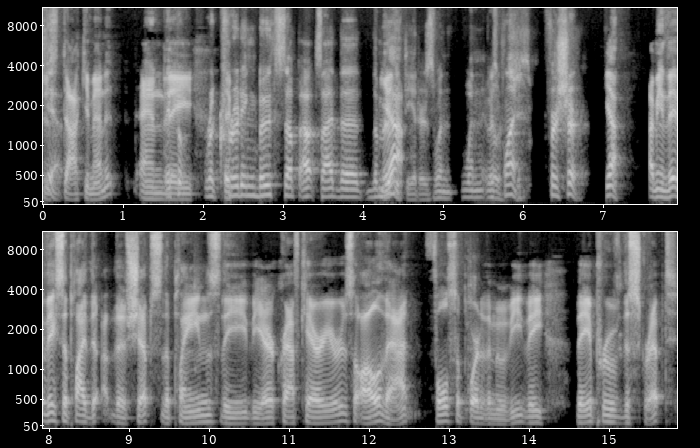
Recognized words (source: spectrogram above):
is Yeah. documented, and They, they, put recruiting booths up outside the the movie Yeah. theaters when when it was Oh, playing jeez. for sure. yeah. I mean, they they supplied the the ships, the planes, the the aircraft carriers, all of that. Full support of the movie. They they approved the script.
